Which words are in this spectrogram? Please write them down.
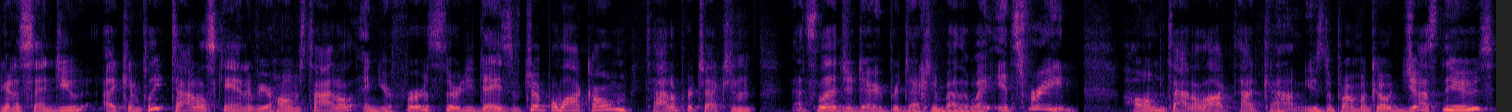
going to send you a complete title scan of your home's title and your first 30 days of triple lock home title protection. That's legendary protection, by the way. It's free. HomeTitleLock.com. Use the promo code JUSTNEWS.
